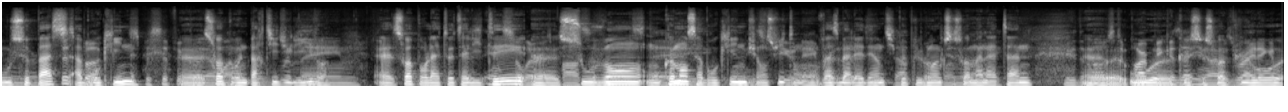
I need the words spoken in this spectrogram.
ou se passent à Brooklyn, soit pour une partie du livre, soit pour la totalité. souvent, on commence à Brooklyn, puis ensuite on va se balader un petit peu plus loin, que ce soit Manhattan ou que ce soit plus haut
